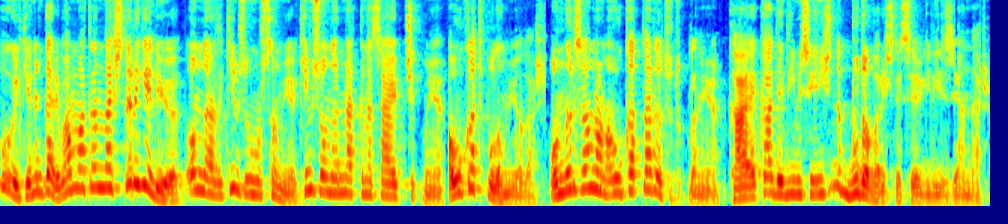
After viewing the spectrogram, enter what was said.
Bu ülkenin gariban vatandaşları geliyor. Onlar da kimse umursamıyor. Kimse onların hakkına sahip çıkmıyor. Avukat bulamıyorlar. Onları savunan avukatlar da tutuklanıyor. KHK dediğimiz şeyin içinde bu da var işte sevgili izleyenler.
